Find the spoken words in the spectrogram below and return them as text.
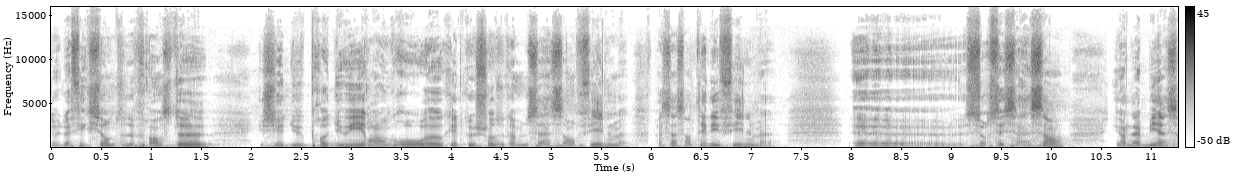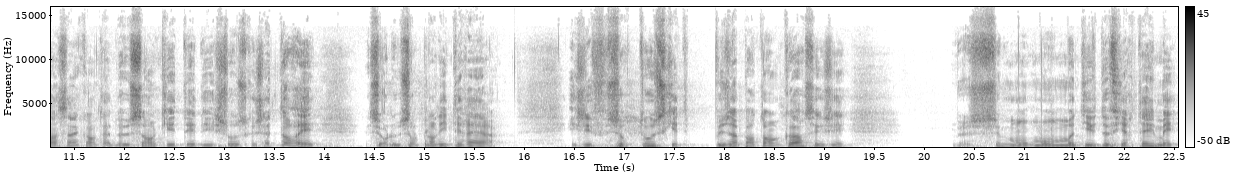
la fiction de France 2. J'ai dû produire en gros euh, quelque chose comme 500 films, enfin 500 téléfilms. sur ces 500, il y en a bien 150 à 200 qui étaient des choses que j'adorais sur le, sur le plan littéraire. Et surtout, ce qui est plus important encore, c'est que j'ai. C'est mon, motif de fierté, mais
